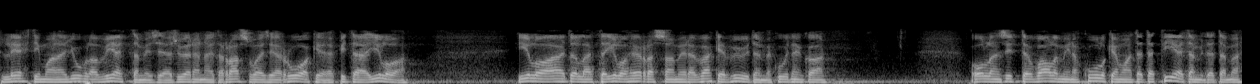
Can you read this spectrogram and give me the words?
lehtimaalle juhlan viettämiseen ja syödä näitä rasvaisia ruokia ja pitää iloa. Iloa ajatella, että ilo Herrassa on meidän väkevyytemme kuitenkaan ollen sitten valmiina kulkemaan tätä tietä, mitä tämä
